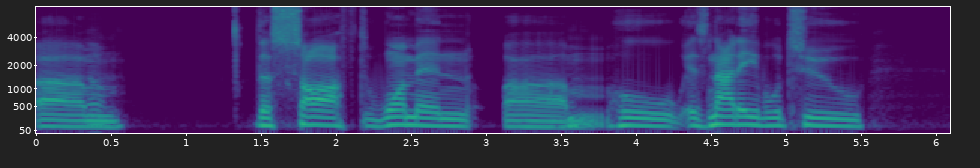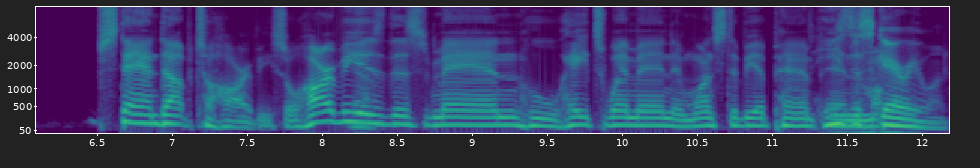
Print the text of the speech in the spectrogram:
um, the soft woman um, who is not able to stand up to Harvey. So Harvey Yeah. is this man who hates women and wants to be a pimp. He's the Mar- scary one.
